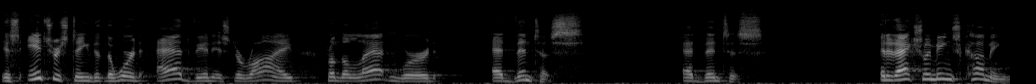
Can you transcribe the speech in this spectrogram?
It's interesting that the word Advent is derived from the Latin word Adventus. Adventus. And it actually means coming.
